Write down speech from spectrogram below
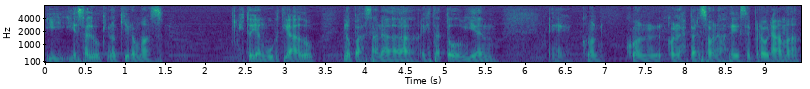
y, es algo que no quiero más. Estoy angustiado, no pasa nada, está todo bien eh, con, las personas de ese programa.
